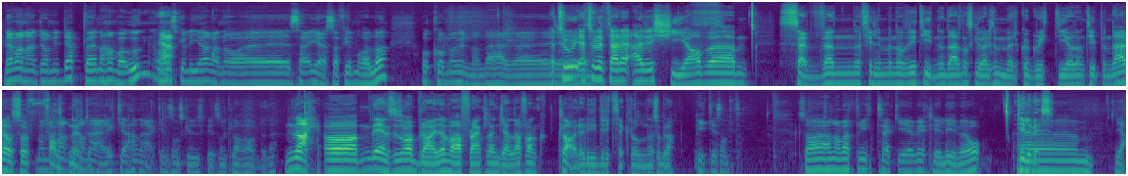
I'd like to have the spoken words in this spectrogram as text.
Det var når Johnny Depp eh, når han var ung og han skulle gjøre noen eh, seriøse filmroller og komme unna det her eh, Jeg tror, jeg tror dette er, er regi av um, Seven-filmen og de tidene der. Den skulle være liksom mørk og gritty og den typen der, og så Men falt han, den han, helt ut. ikke, han er ikke en sånn skuespiller som klarer av det. Nei, og det eneste som var bra i den, var Frank Langella, for han klarer de drittsekkrollene så bra. Ikke sant. Så han har vært drittsekk i virkelig livet òg. Tydeligvis. ja.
